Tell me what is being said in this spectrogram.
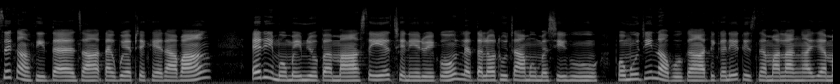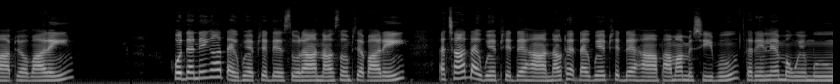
စစ်ကောင်စီတပ်အကြားတိုက်ပွဲဖြစ်ခဲ့တာပါ။အဲ့ဒီမုံမိတ်မျိုးဘက်မှာစည်ရဲချင်တွေကိုလက်တလောထူးခြားမှုမရှိဟုဗိုလ်မှူးကြီးနော်ဘူးကဒီကနေ့ဒီဇင်ဘာလ9ရက်မှာပြောပါတယ်။ ဟိုတနေ့ကတိုက်ပွဲဖြစ်တဲ့ဆိုတာနောက်ဆုံးဖြစ်ပါတယ်။အခြားတိုက်ပွဲဖြစ်တဲ့ဟာနောက်ထပ်တိုက်ပွဲဖြစ်တဲ့ဟာဘာမှမရှိဘူး။တရင်လဲမဝင်ဘူး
